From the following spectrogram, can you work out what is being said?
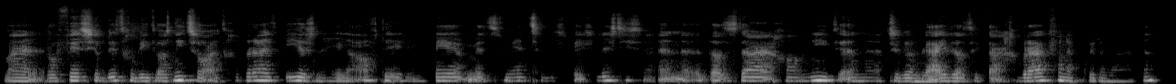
Maar de professie op dit gebied was niet zo uitgebreid. Hier is een hele afdeling. Meer met mensen die specialistisch zijn. En uh, dat is daar gewoon niet. En uh, dus ik ben blij dat ik daar gebruik van heb kunnen maken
